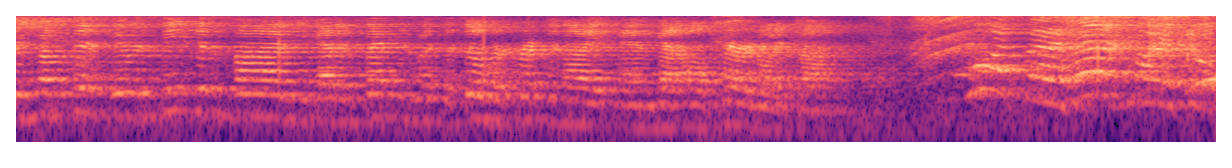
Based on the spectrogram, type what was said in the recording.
It was season five, you got infected with the silver kryptonite and got all paranoid, Tom. What the heck, Michael?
